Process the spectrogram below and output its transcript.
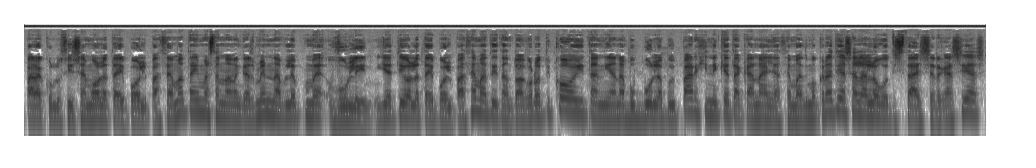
παρακολουθήσαμε όλα τα υπόλοιπα θέματα. Ήμασταν αναγκασμένοι να βλέπουμε Βουλή. Γιατί όλα τα υπόλοιπα θέματα ήταν το αγροτικό, ήταν η αναμπουμπούλα που υπάρχει, είναι και τα κανάλια θέμα δημοκρατίας, αλλά λόγω της τάσης εργασίας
